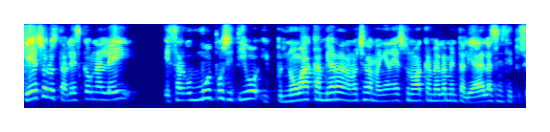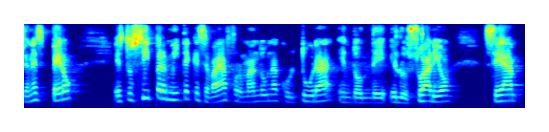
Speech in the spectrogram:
Que eso lo establezca una ley es algo muy positivo y no va a cambiar de la noche a la mañana, esto no va a cambiar la mentalidad de las instituciones, pero esto sí permite que se vaya formando una cultura en donde el usuario sea,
